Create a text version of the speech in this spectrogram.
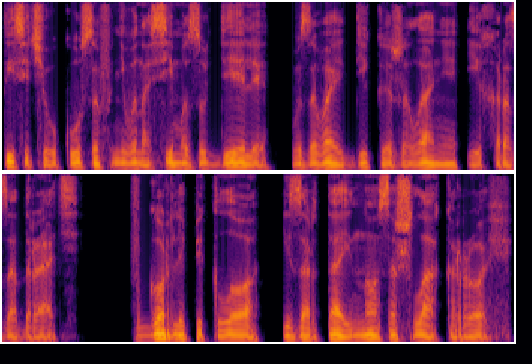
тысячи укусов невыносимо зудели, вызывая дикое желание их разодрать. В горле пекло, изо рта и носа шла кровь.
